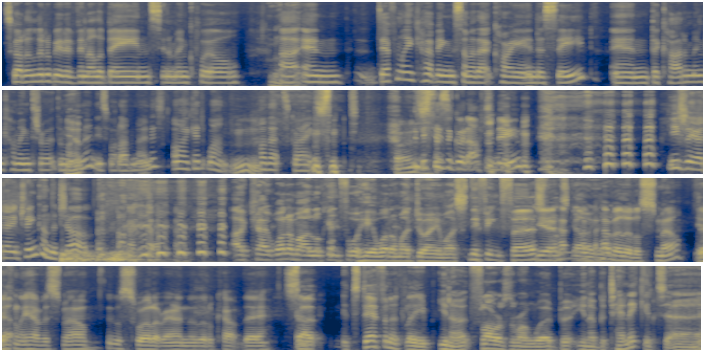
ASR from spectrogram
It's got a little bit of vanilla bean, cinnamon quill, uh, and definitely having some of that coriander seed and the cardamom coming through at the Yep. moment is what I've noticed. Oh, I get one. Mm. Oh, that's great. this is a good afternoon. Usually I don't drink on the job. Okay, what am I looking for here? What am I doing? Am I sniffing first? Yeah, What's ha- going have on? a little smell. Yep. Definitely have a smell. Little swirl it around in the little cup there. So it's definitely, you know, floral's the wrong word, but you know, botanic. It's uh, yeah,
